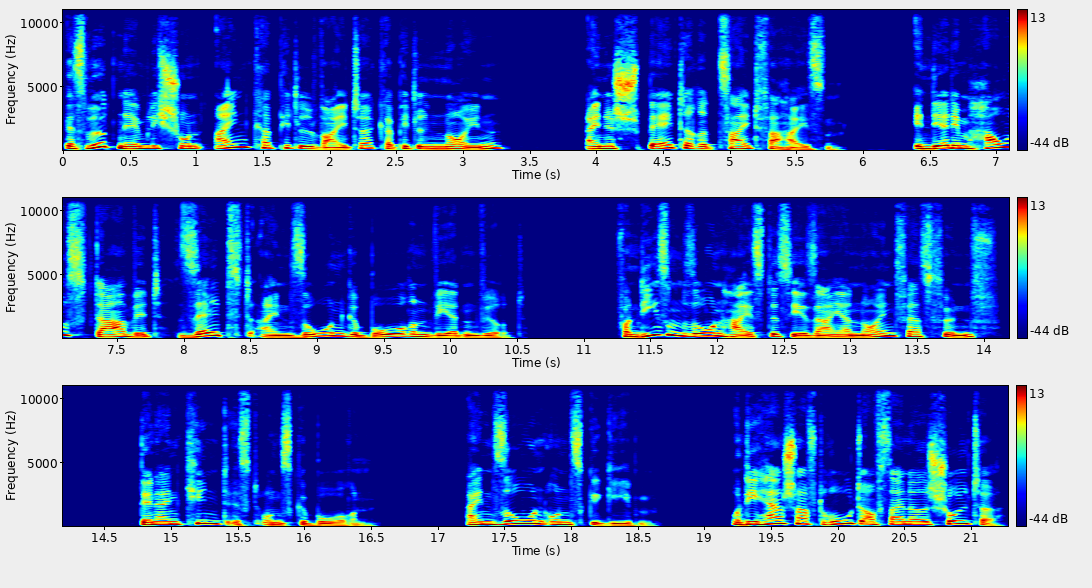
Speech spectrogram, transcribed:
Es wird nämlich schon ein Kapitel weiter, Kapitel 9, eine spätere Zeit verheißen in der dem Haus David selbst ein Sohn geboren werden wird. Von diesem Sohn heißt es Jesaja 9, Vers 5, denn ein Kind ist uns geboren, ein Sohn uns gegeben, und die Herrschaft ruht auf seiner Schulter,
